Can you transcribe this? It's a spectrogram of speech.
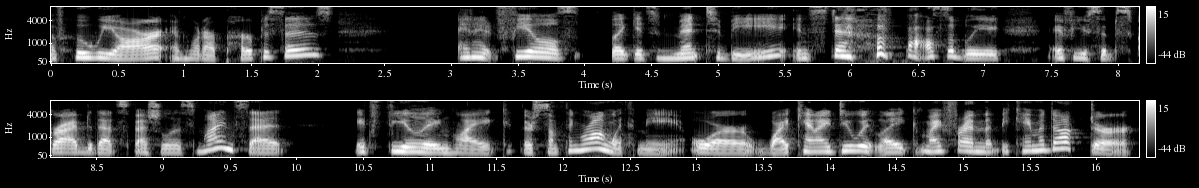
of who we are and what our purpose is. And it feels like it's meant to be instead of possibly if you subscribe to that specialist mindset, it feeling like there's something wrong with me or why can't I do it like my friend that became a doctor?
